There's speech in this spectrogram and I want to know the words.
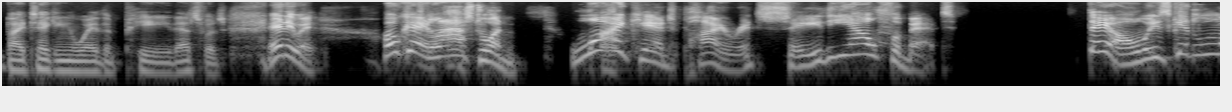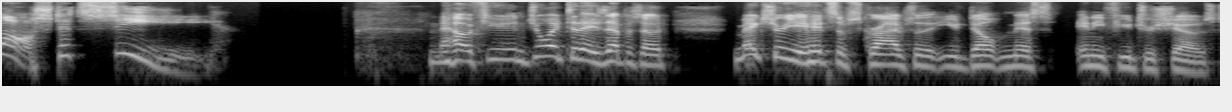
by taking away the P. That's what's anyway. Okay, last one. Why can't pirates say the alphabet? They always get lost at sea. Now, if you enjoyed today's episode, make sure you hit subscribe so that you don't miss any future shows.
